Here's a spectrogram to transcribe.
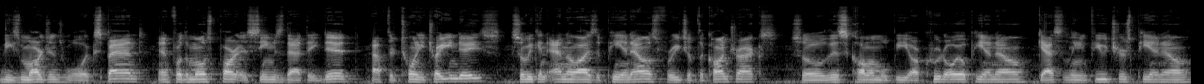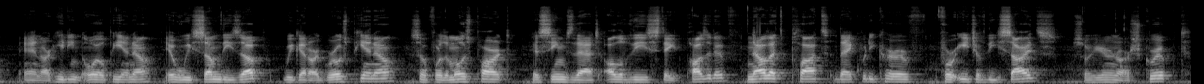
these margins will expand. And for the most part, it seems that they did after 20 trading days. So we can analyze the P&Ls for each of the contracts. So this column will be our crude oil P&L, gasoline futures P&L, and our heating oil P&L. If we sum these up, we get our gross P&L. So for the most part, it seems that all of these stayed positive. Now let's plot the equity curve for each of these sides. So here in our script,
